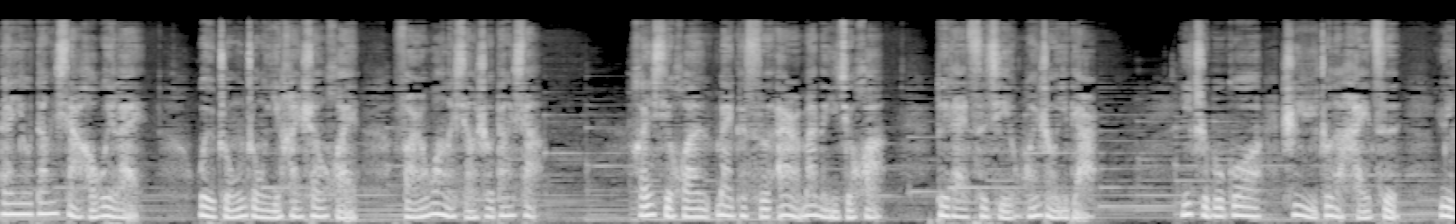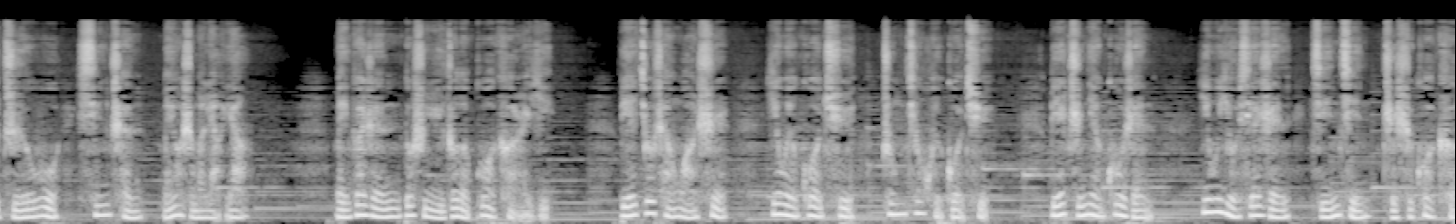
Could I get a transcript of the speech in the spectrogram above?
担忧当下和未来，为种种遗憾伤怀，反而忘了享受当下。很喜欢麦克斯·埃尔曼的一句话：“对待自己温柔一点儿，你只不过是宇宙的孩子，与植物、星辰没有什么两样。”每个人都是宇宙的过客而已，别纠缠往事，因为过去终究会过去；别执念故人，因为有些人仅仅只是过客；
